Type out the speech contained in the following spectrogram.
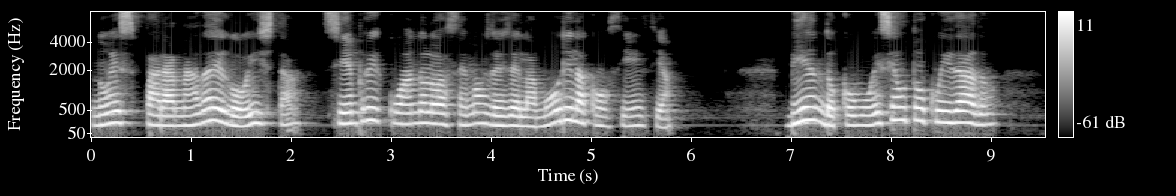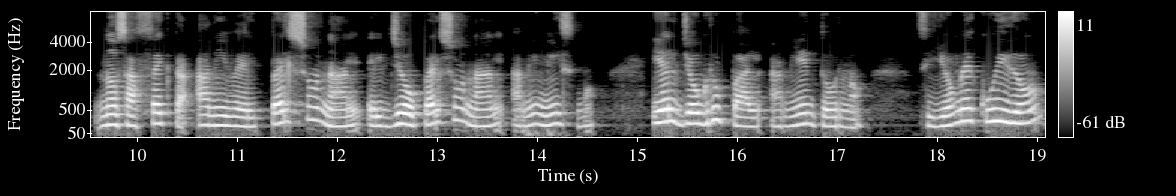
no es para nada egoísta siempre y cuando lo hacemos desde el amor y la conciencia viendo cómo ese autocuidado nos afecta a nivel personal, el yo personal a mí mismo y el yo grupal a mi entorno. Si yo me cuido,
